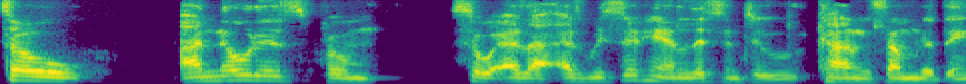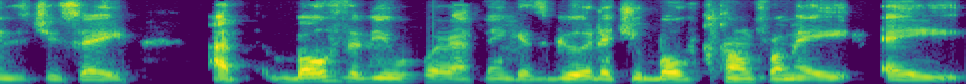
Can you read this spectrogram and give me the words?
So I noticed from so as I as we sit here and listen to kind of some of the things that you say, I both of you what I think is good that you both come from a a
